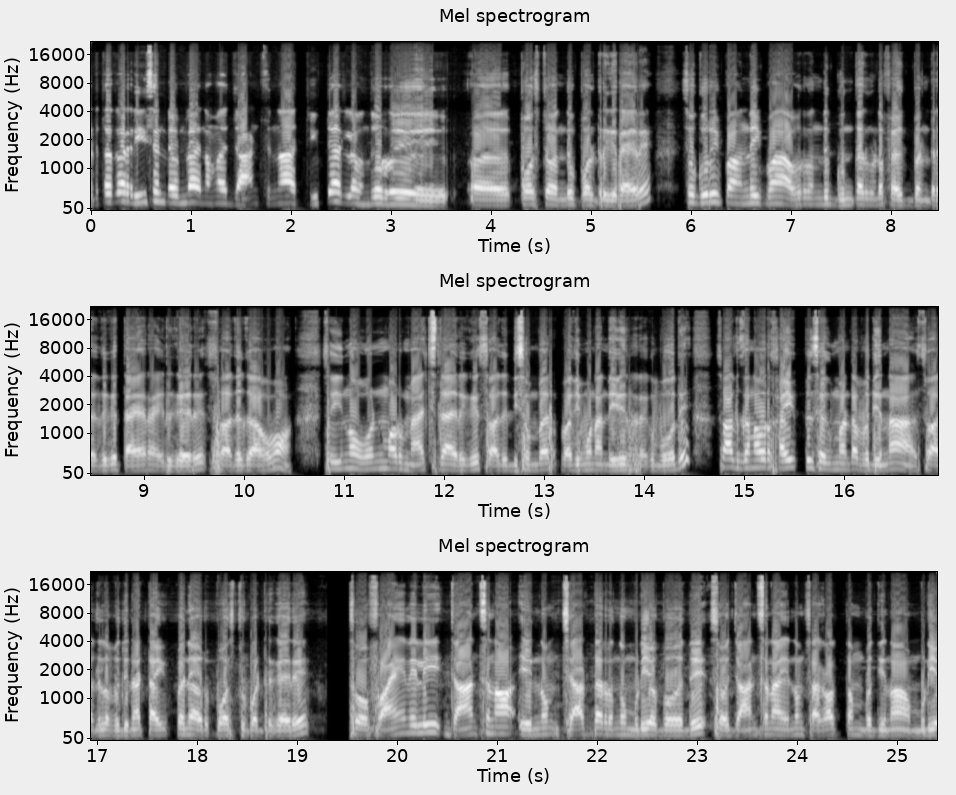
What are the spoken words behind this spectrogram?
அடுத்ததாக ரீசெண்ட் டைமில் நம்ம ஜான்சனா ட்விட்டரில் வந்து ஒரு போஸ்ட்டை வந்து போட்டிருக்கிறாரு. ஸோ குறிப்பாக வந்து இப்போ அவர் வந்து குந்தர் கூட ஃபைட் பண்ணுறதுக்கு தயாராக இருக்காரு ஸோ அதுக்காகவும் ஸோ இன்னும் ஒன் மோர் மேட்ச் தான் இருக்குது ஸோ அது டிசம்பர் பதிமூணாம் தேதி நடக்கும் போது ஸோ அதுக்கான ஒரு ஹைப் செக்மெண்ட்டாக பார்த்தீங்கன்னா ஸோ அதில் பார்த்தீங்கன்னா டைப் பண்ணி அவர் போஸ்ட் போட்டிருக்காரு. ஸோ ஃபைனலி ஜான்சனா என்னும் சாப்டர் வந்து முடிய போகுது. ஸோ ஜான்சனா என்னும் சகாப்தம் பார்த்தீங்கன்னா முடிய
